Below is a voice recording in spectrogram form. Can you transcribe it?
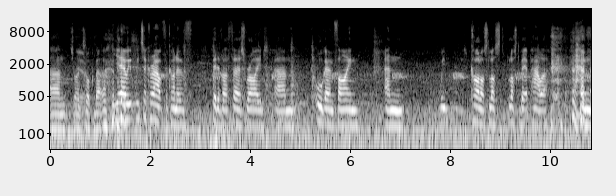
Um, do you want Yeah. to talk about yeah, we, we took her out for kind of a bit of our first ride, um, all going fine, and we Carlos lost lost a bit of power, and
